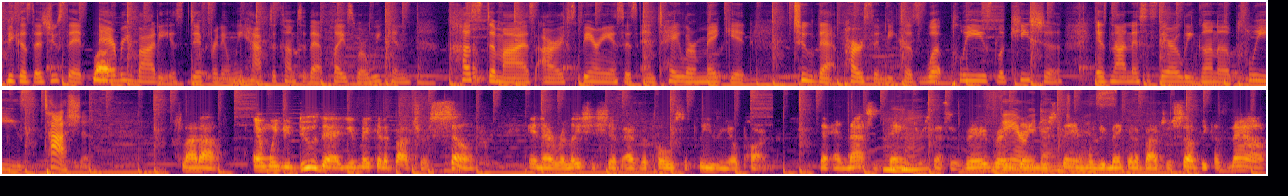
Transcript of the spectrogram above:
because as you said right. everybody is different and we have to come to that place where we can customize our experiences and tailor make it to that person because what pleased Lakeisha is not necessarily gonna please Tasha flat out and when you do that you make it about yourself in that relationship as opposed to pleasing your partner and that's mm-hmm. dangerous. That's a very, very, very dangerous, dangerous, thing when you make it about yourself. Because now,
